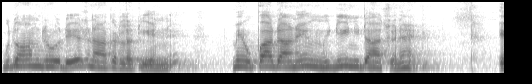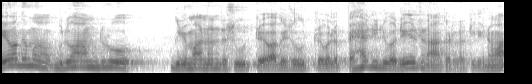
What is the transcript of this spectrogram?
බුදුහාමුදුරුවෝ දේශනා කරලා තියෙන්නේ මේ උපාදානයෙන් මිදී නිදහස් වෙන හැටි. ඒ වගේම බුදුහාමුදුරුවෝ ගිරිමානන්ද සූත්‍රය වගේ සූත්‍රවල පැහැදිලිව දේශනා කරලා තියෙනවා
